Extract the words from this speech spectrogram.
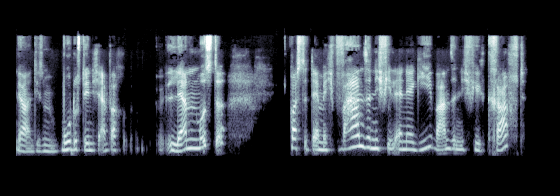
ja, in diesem Modus, den ich einfach lernen musste, kostet der mich wahnsinnig viel Energie, wahnsinnig viel Kraft.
